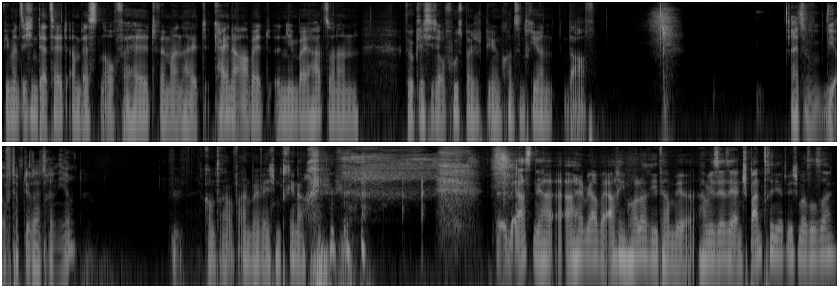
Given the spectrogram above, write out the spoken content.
wie man sich in der Zeit am besten auch verhält, wenn man halt keine Arbeit äh, nebenbei hat, sondern wirklich sich auf Fußballspielen konzentrieren darf. Also, wie oft habt ihr da trainiert? Kommt drauf an, bei welchem Trainer. Im ersten Jahr, äh, Heimjahr bei Achim Hollerried haben wir, haben wir sehr, sehr entspannt trainiert, will ich mal so sagen.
